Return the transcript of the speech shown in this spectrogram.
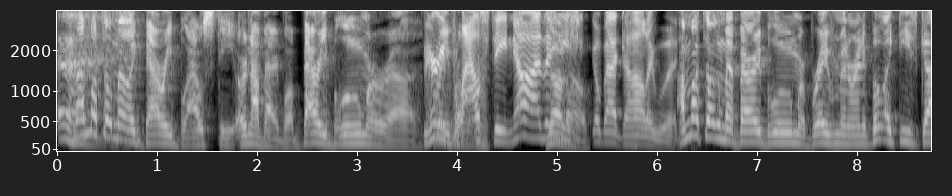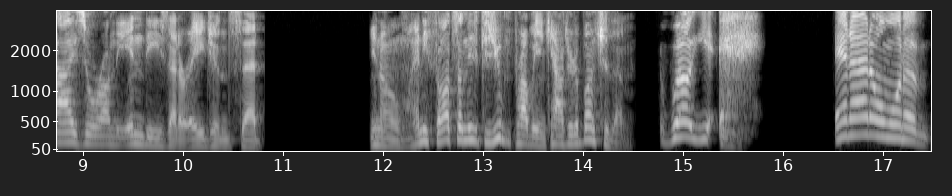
And I'm not talking about like Barry Blaustein, or not Barry Blau, Barry Bloom or uh, Barry Braverman. Blaustein. No, I think No, he no. should go back to Hollywood. I'm not talking about Barry Bloom or Braverman or any, but like these guys who are on the indies that are agents that, you know, any thoughts on these? Because you've probably encountered a bunch of them. Well, yeah, and I don't want to,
